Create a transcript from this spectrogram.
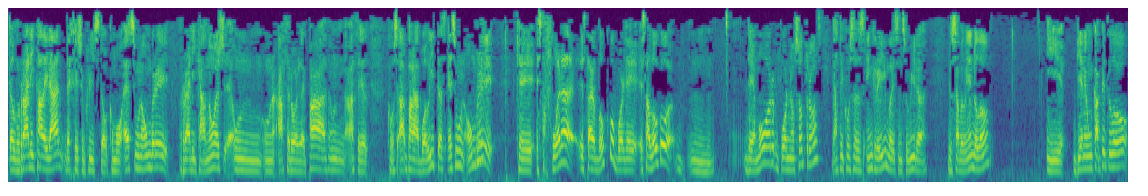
de la radicalidad de Jesucristo, como es un hombre radical, no es un, un hacedor de paz, un hace cosas para abuelitas, es un hombre que está fuera, está loco, porque está loco mm, de amor por nosotros y hace cosas increíbles en su vida. Yo estaba leyéndolo y viene un capítulo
